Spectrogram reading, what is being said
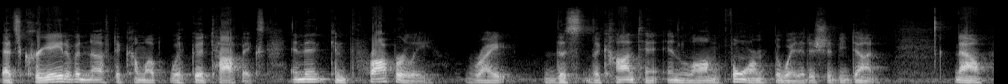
that's creative enough to come up with good topics, and then can properly write this, the content in long form the way that it should be done. Now,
